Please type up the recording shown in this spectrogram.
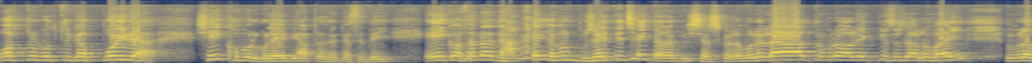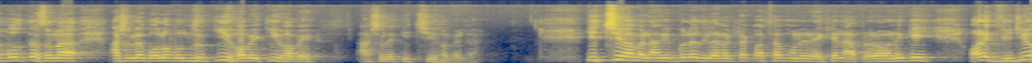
পত্র পত্রিকা পইরা সেই খবরগুলো আমি আপনাদের কাছে দিই। এই কথাটা ঢাকায় যখন বুঝাইতে চাই, তারা বিশ্বাস করে। বলে, না, তোমরা অনেক কিছু জানো ভাই, তোমরা বলতেছো না। আসলে বলো বন্ধু, কি হবে কি হবে? আসলে কিচ্ছুই হবে না। কিচ্ছু হবে না। আমি বলে দিলাম একটা কথা মনে রাখেন, আপনারা অনেকেই অনেক ভিডিও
